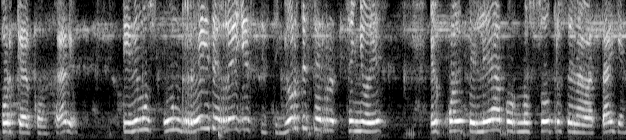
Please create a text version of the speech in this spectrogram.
porque al contrario, tenemos un rey de reyes y señor de señores, el cual pelea por nosotros en la batalla.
